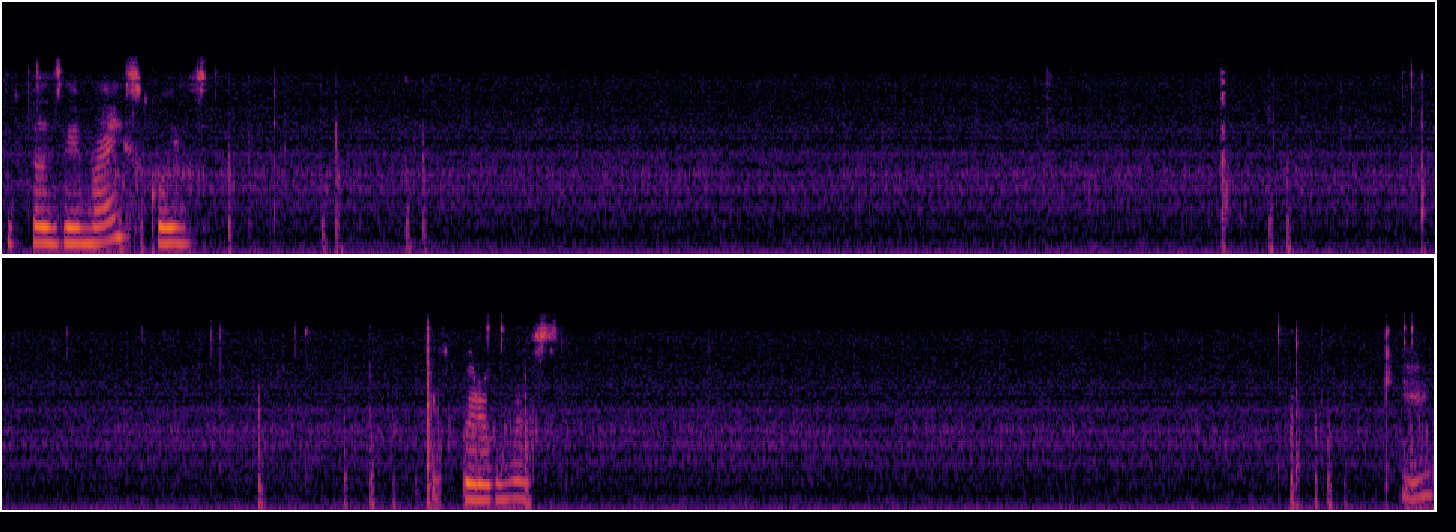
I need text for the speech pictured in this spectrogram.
Tem que fazer mais coisas. Por algumas. Aqui.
